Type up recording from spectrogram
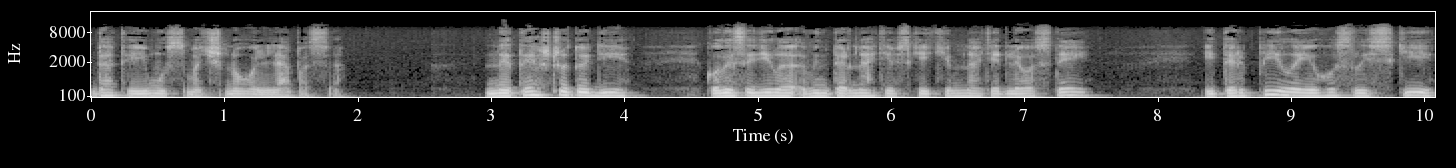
дати йому смачного ляпаса. Не те, що тоді, коли сиділа в інтернатівській кімнаті для гостей і терпіла його слизькі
